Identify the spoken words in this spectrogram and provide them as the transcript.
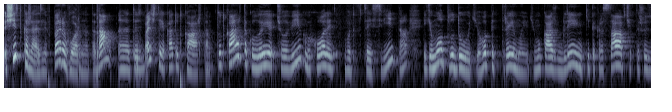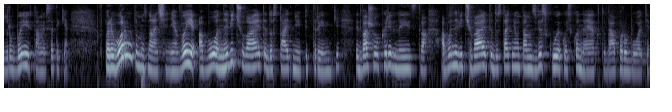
Шістка жезлів, перегорнута. Да? Е, тобто, бачите, яка тут карта? Тут карта, коли чоловік виходить от в цей світ, да? і йому аплодують, його підтримують, йому кажуть, блін, який ти красавчик, ти щось зробив там і все таке. Перегорнутому значенні ви або не відчуваєте достатньої підтримки від вашого керівництва, або не відчуваєте достатнього там зв'язку, якогось конекту да, по роботі.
